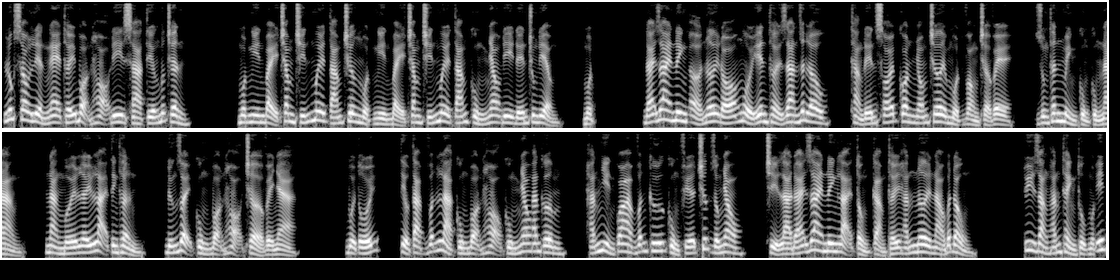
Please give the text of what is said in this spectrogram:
lúc sau liền nghe thấy bọn họ đi xa tiếng bước chân. 1798 chương 1798 cùng nhau đi đến trung điểm. Một. Đái Giai Ninh ở nơi đó ngồi yên thời gian rất lâu, thẳng đến sói con nhóm chơi một vòng trở về, dùng thân mình cùng cùng nàng, nàng mới lấy lại tinh thần, đứng dậy cùng bọn họ trở về nhà. Buổi tối, tiểu tạp vẫn là cùng bọn họ cùng nhau ăn cơm, hắn nhìn qua vẫn cứ cùng phía trước giống nhau, chỉ là đái giai ninh lại tổng cảm thấy hắn nơi nào bất đồng. Tuy rằng hắn thành thục một ít,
